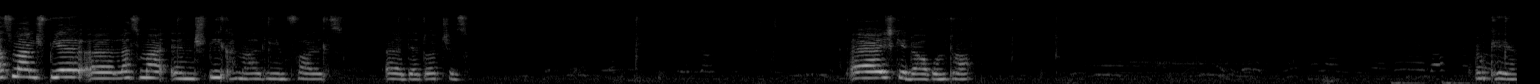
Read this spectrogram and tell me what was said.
Lass mal ein Spiel, äh, lass mal in Spielkanal gehen, falls äh, der Deutsch ist. Äh, ich gehe da runter. Okay,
